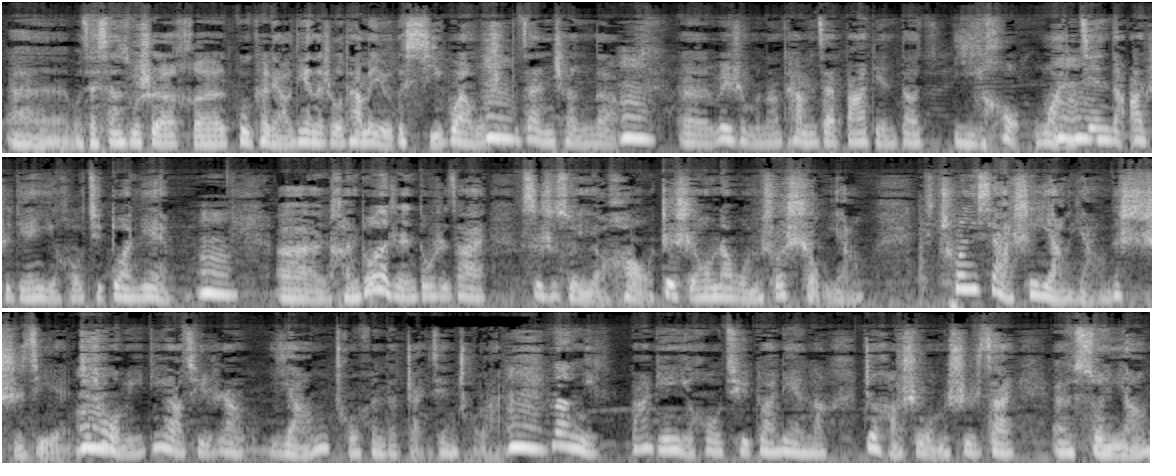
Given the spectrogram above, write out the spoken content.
呃，我在三宿舍和顾客聊天的时候，他们有一个习惯，我是不赞成的。嗯，呃，为什么呢？他们在八点到以后，晚间的二十点以后去锻炼。嗯，呃，很多的人都是在四十岁以后，这时候呢，我们说手阳，春夏是养阳的时节，就是我们一定要去让阳充分的展现出来。嗯，那你八点以后去锻炼呢，正好是我们是在呃损阳，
